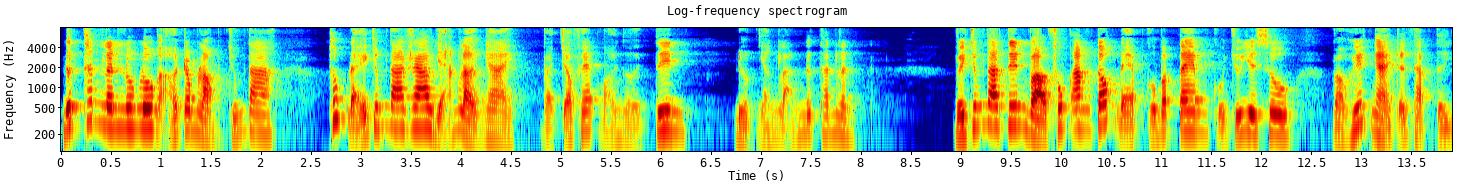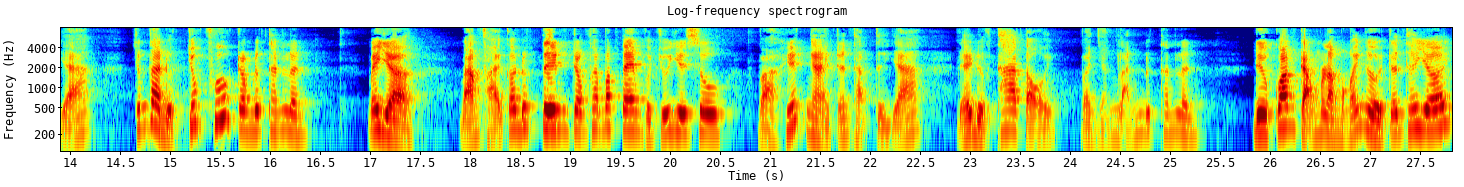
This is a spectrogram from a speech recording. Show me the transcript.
Đức Thánh Linh luôn luôn ở trong lòng chúng ta, thúc đẩy chúng ta rao giảng lời Ngài và cho phép mọi người tin được nhận lãnh Đức Thánh Linh. Vì chúng ta tin vào phúc âm tốt đẹp của bắp tem của Chúa Giêsu và huyết Ngài trên thập tự giá, chúng ta được chúc phước trong Đức Thánh Linh. Bây giờ, bạn phải có đức tin trong phép bắp tem của Chúa Giêsu và huyết Ngài trên thập tự giá để được tha tội và nhận lãnh Đức Thánh Linh. Điều quan trọng là mỗi người trên thế giới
